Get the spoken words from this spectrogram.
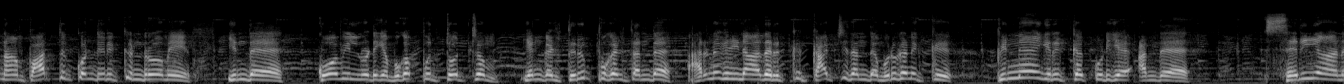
நாம் பார்த்து கொண்டிருக்கின்றோமே இந்த கோவிலினுடைய முகப்பு தோற்றம் எங்கள் திருப்புகழ் தந்த அருணகிரிநாதருக்கு காட்சி தந்த முருகனுக்கு பின்னே இருக்கக்கூடிய அந்த சரியான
